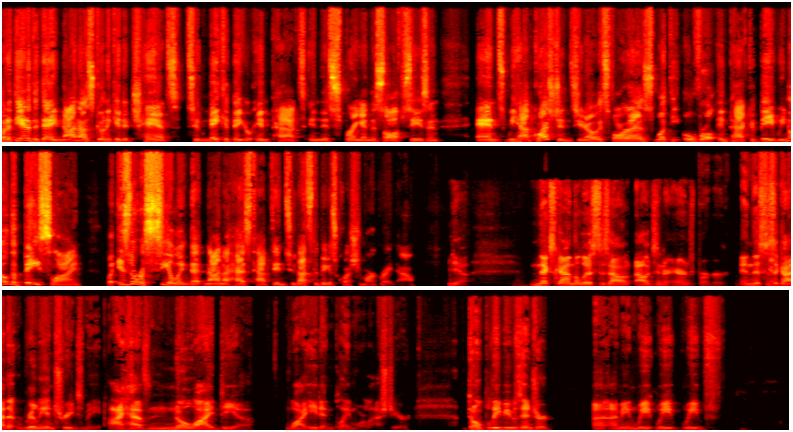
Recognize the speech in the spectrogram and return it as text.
But at the end of the day, Nana is going to get a chance to make a bigger impact in this spring and this offseason. And we have questions, you know, as far as what the overall impact could be. We know the baseline, but is there a ceiling that Nana has tapped into? That's the biggest question mark right now. Yeah. Next guy on the list is Alexander Ehrensberger. And this is yeah. a guy that really intrigues me. I have no idea why he didn't play more last year. Don't believe he was injured. I mean, we we we've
